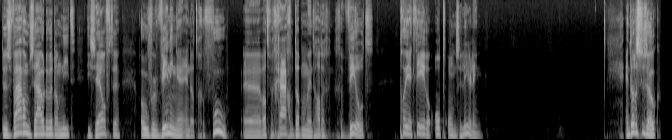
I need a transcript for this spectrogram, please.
Dus waarom zouden we dan niet diezelfde overwinningen en dat gevoel eh, wat we graag op dat moment hadden gewild, projecteren op onze leerling. En dat is dus ook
